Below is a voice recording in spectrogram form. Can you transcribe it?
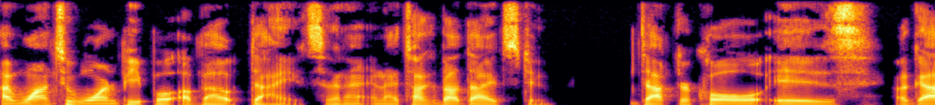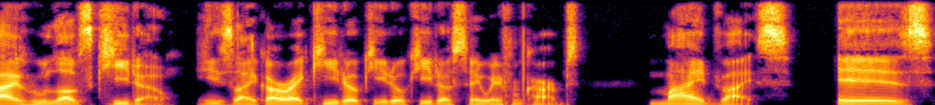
I want to warn people about diets, and I, and I talked about diets too. Dr. Cole is a guy who loves keto. He's like, all right, keto, keto, keto, stay away from carbs. My advice is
